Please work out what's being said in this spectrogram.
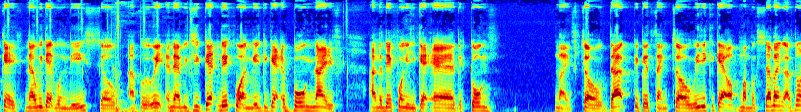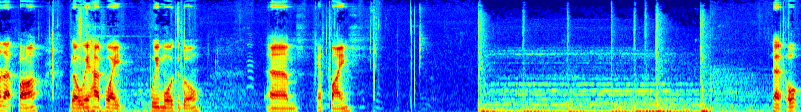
Okay, now we get one of these, so I put it away. and then we can get this one, you can get a bone knife, and the next one you get uh, the gun knife. So that's a good thing. So we need to get up number seven. It's not that far. So we have like three more to go. Um, that's fine. Uh, oh,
